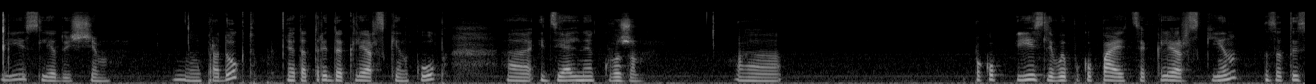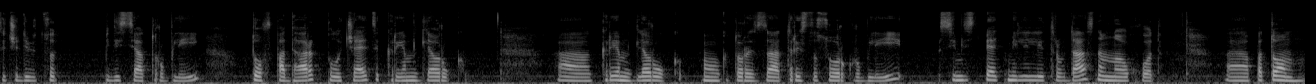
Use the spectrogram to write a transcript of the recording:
И следующий продукт это 3D Clear Skin Cube э, идеальная кожа. Э, если вы покупаете Clear Skin за 1950 рублей, то в подарок получаете крем для рук. Э, крем для рук, который за 340 рублей, 75 миллилитров, да, основной уход – а, потом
